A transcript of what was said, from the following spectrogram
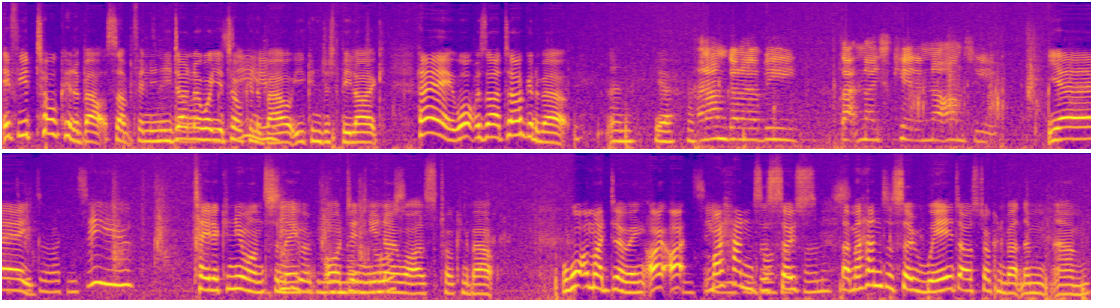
if you're talking about something and you don't know what you're talking about, you can just be like, "Hey, what was I talking about?" And yeah, And I'm gonna be that nice kid and not answer you. yay! So I can see you. Taylor, can you answer me, you or didn't you know what I was talking about? What am I doing? I, I can see my hands are so past s- that furnace. like my hands are so weird. I was talking about them. Um,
